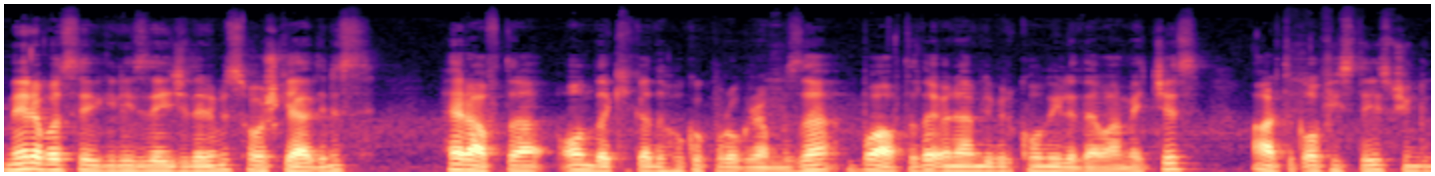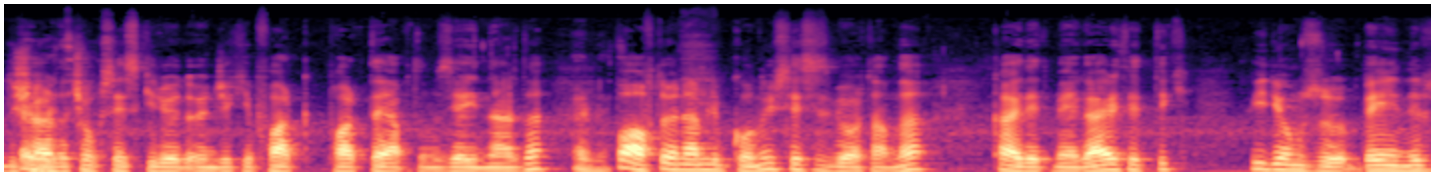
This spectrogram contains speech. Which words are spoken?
Merhaba sevgili izleyicilerimiz, hoş geldiniz. Her hafta 10 dakikada hukuk programımıza bu hafta da önemli bir konuyla devam edeceğiz. Artık ofisteyiz çünkü dışarıda Evet. çok ses giriyordu önceki park, parkta yaptığımız yayınlarda. Evet. Bu hafta önemli bir konuyu sessiz bir ortamda kaydetmeye gayret ettik. Videomuzu beğenir,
